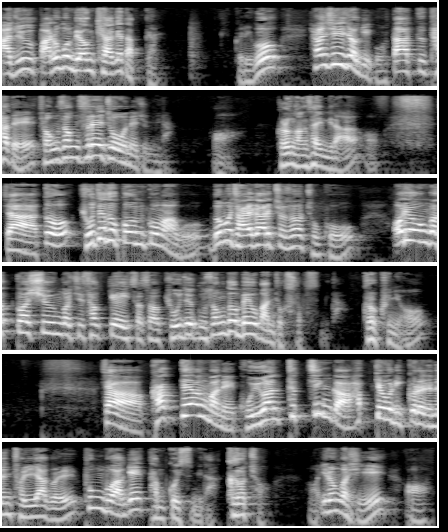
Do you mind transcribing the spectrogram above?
아주 빠르고 명쾌하게 답변, 그리고 현실적이고 따뜻하되 정성스레 조언해 줍니다. 어, 그런 강사입니다. 어. 자, 또 교재도 꼼꼼하고 너무 잘 가르쳐서 좋고 어려운 것과 쉬운 것이 섞여 있어서 교재 구성도 매우 만족스럽습니다. 그렇군요. 자, 각 대학만의 고유한 특징과 합격을 이끌어내는 전략을 풍부하게 담고 있습니다. 그렇죠. 어, 이런 것이 어,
